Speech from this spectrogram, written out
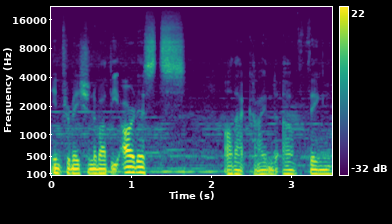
information about the artists, all that kind of thing.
